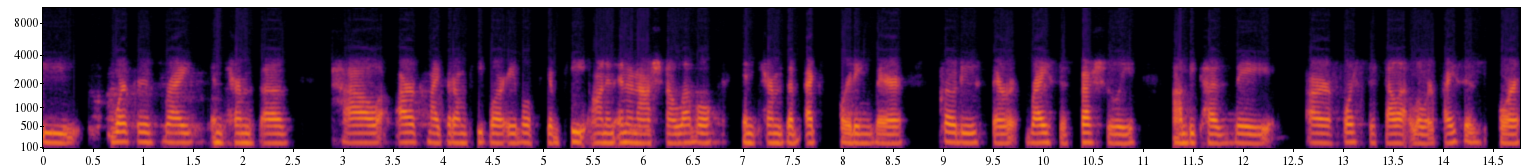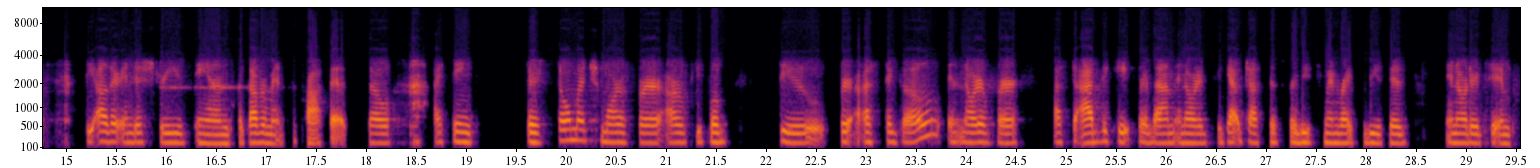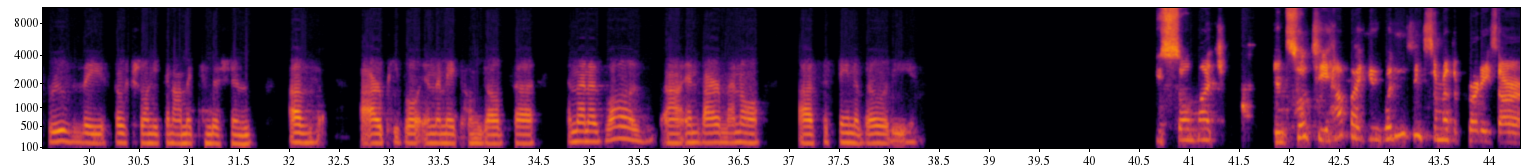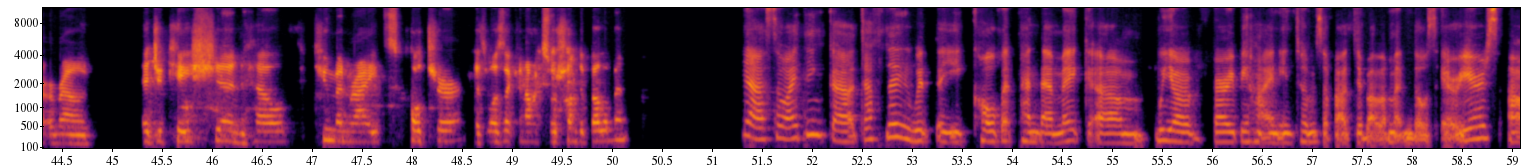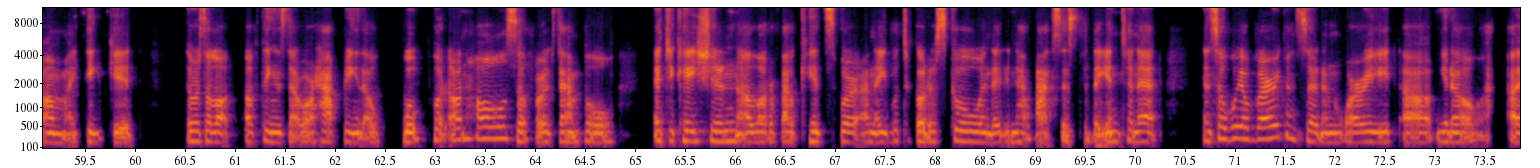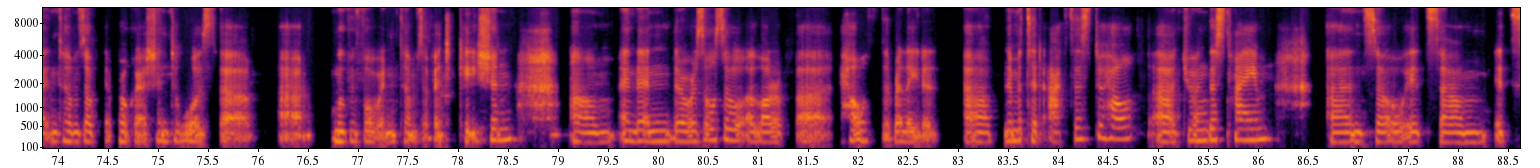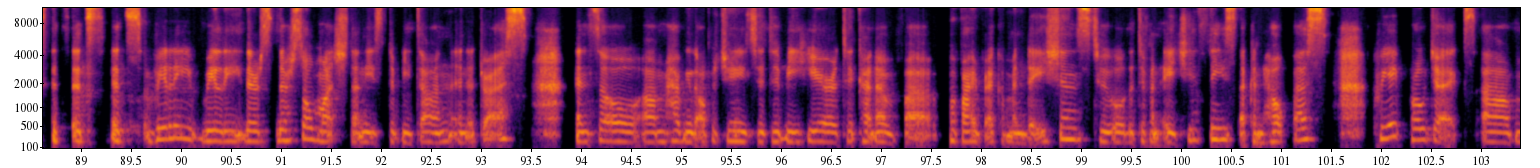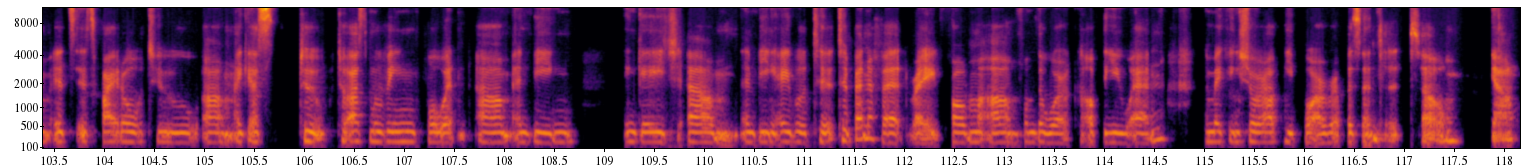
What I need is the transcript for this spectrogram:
the workers' rights, in terms of how our Khmer people are able to compete on an international level in terms of exporting their produce, their rice especially, um, because they are forced to sell at lower prices for the other industries and the government to profit. So I think there's so much more for our people to for us to go in order for us to advocate for them in order to get justice for these human rights abuses in order to improve the social and economic conditions of our people in the Mekong Delta, and then as well as uh, environmental uh, sustainability. Thank you so much. And Sothy, how about you? What do you think some of the priorities are around education, health, human rights, culture, as well as economic, social, and development? Yeah, so I think uh, definitely with the COVID pandemic, um, we are very behind in terms of our development in those areas. Um, I think it there was a lot of things that were happening that were put on hold. So, for example, education, a lot of our kids were unable to go to school and they didn't have access to the internet. And so we are very concerned and worried, uh, you know, uh, in terms of the progression towards uh, moving forward in terms of education. Um, and then there was also a lot of uh, health related uh, limited access to health uh, during this time, and so it's um, it's it's it's it's really really there's there's so much that needs to be done and addressed, and so um, having the opportunity to, to be here to kind of uh, provide recommendations to all the different agencies that can help us create projects. Um, it's it's vital to um, I guess to to us moving forward um, and being engaged um, and being able to to benefit right from um, from the work of the UN and making sure our people are represented. So yeah.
